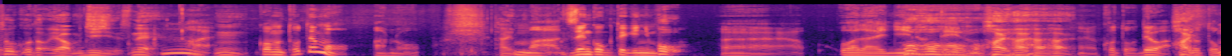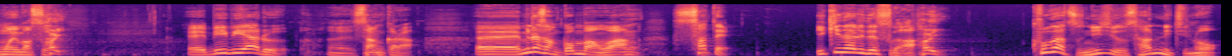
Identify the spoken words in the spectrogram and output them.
ということはいや時事ですね、はい。このとてもあの、タイプ。まあ、全国的にほも、えー話題にほうほうなっているほうはいはいはいはい。えーことではあると思います。はい。えー BBR えーさんから、えー皆さんこんばんは、さていきなりですが、はい9月23日の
